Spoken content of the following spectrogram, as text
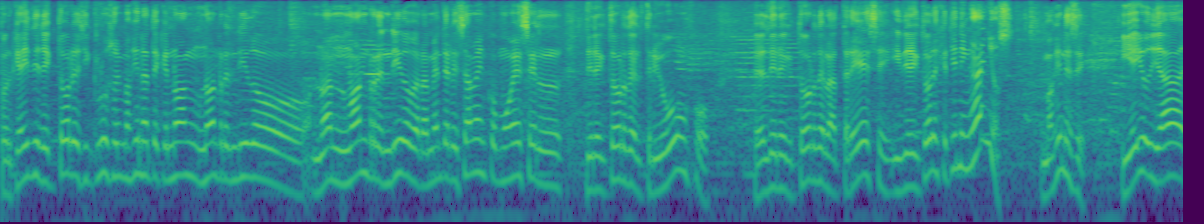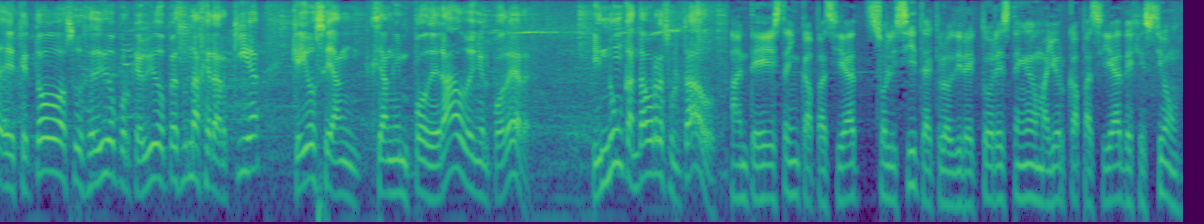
porque hay directores, incluso imagínate que no han, no han rendido, no han, no han rendido verdaderamente el examen como es el director del Triunfo, el director de la 13 y directores que tienen años, imagínense. Y ellos ya, es que todo ha sucedido porque ha habido pues, una jerarquía que ellos se han, se han empoderado en el poder y nunca han dado resultados. Ante esta incapacidad solicita que los directores tengan mayor capacidad de gestión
